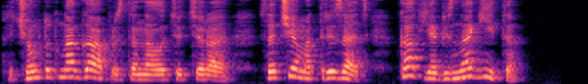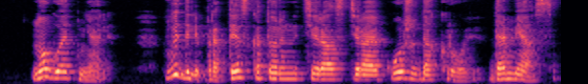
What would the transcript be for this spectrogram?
«При чем тут нога?» – простонала тетя Рая. «Зачем отрезать? Как я без ноги-то?» Ногу отняли. Выдали протез, который натирал, стирая кожу до крови, до мяса.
